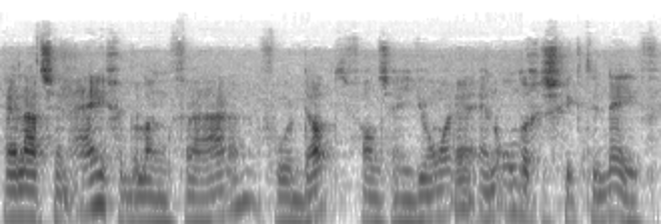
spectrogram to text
Hij laat zijn eigen belang varen voor dat van zijn jongere en ondergeschikte neef.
